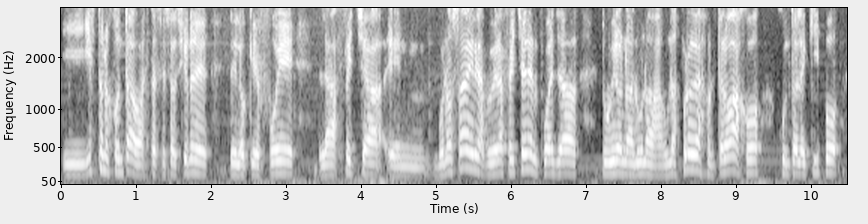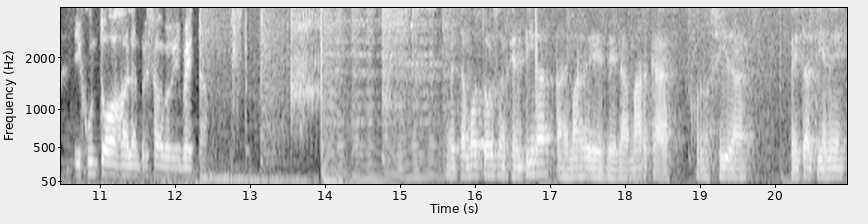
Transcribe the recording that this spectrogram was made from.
y esto nos contaba, estas sensaciones de, lo que fue la fecha en Buenos Aires, la primera fecha en la cual ya tuvieron algunas, algunas pruebas, un trabajo junto al equipo y junto a la empresa Beta. Beta Motors Argentina, además de, la marca conocida, Beta tiene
